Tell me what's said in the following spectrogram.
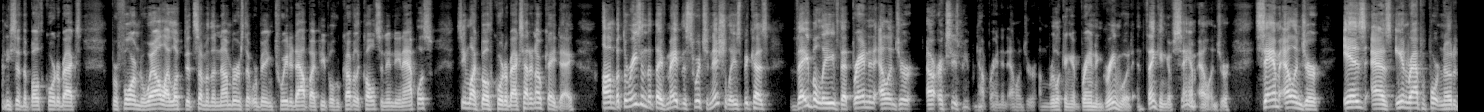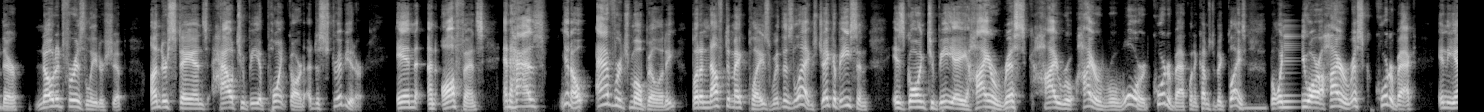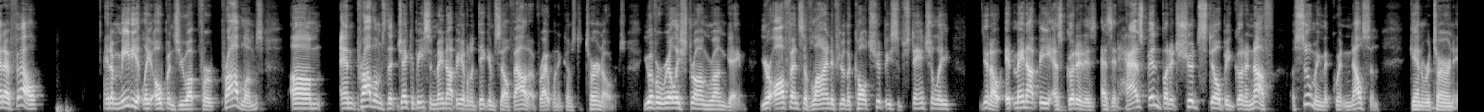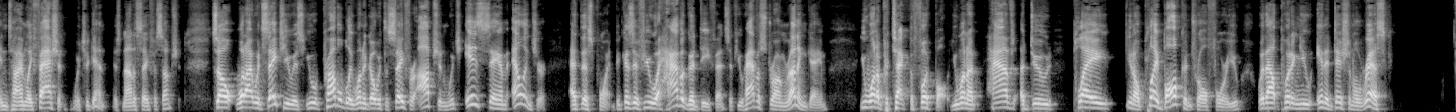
And he said that both quarterbacks performed well. I looked at some of the numbers that were being tweeted out by people who cover the Colts in Indianapolis. Seemed like both quarterbacks had an okay day. Um, but the reason that they've made the switch initially is because they believe that Brandon Ehlinger, or excuse me, not Brandon Ehlinger. I'm looking at Brandon Greenwood and thinking of Sam Ehlinger. Sam Ehlinger is, as Ian Rapoport noted there, noted for his leadership, understands how to be a point guard, a distributor in an offense, and has, you know, average mobility, but enough to make plays with his legs. Jacob Eason is going to be a higher risk, high re- higher reward quarterback when it comes to big plays. But when you are a higher risk quarterback in the NFL, it immediately opens you up for problems. Um, and problems that Jacob Eason may not be able to dig himself out of, right? When it comes to turnovers, you have a really strong run game. Your offensive line, if you're the Colts, should be substantially, you know, it may not be as good as, as it has been, but it should still be good enough, assuming that Quenton Nelson can return in timely fashion, which again is not a safe assumption. So, what I would say to you is you would probably want to go with the safer option, which is Sam Ehlinger at this point, because if you have a good defense, if you have a strong running game, you want to protect the football. You want to have a dude play, you know, play ball control for you without putting you in additional risk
